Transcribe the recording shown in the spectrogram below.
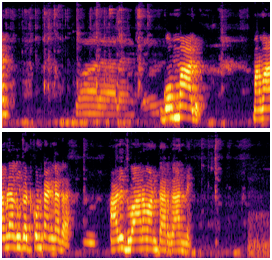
గుమ్మాలు. మన మామిడాకులు కట్టుకుంటాం కదా. అది ద్వారం అంటారు దాన్ని.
